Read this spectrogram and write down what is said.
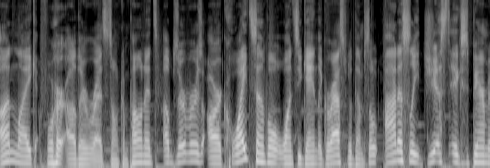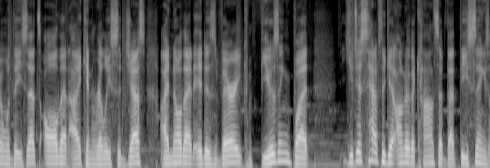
Unlike for other redstone components, observers are quite simple once you gain the grasp of them. So honestly, just experiment with these. That's all that I can really suggest. I know that it is very confusing, but you just have to get under the concept that these things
